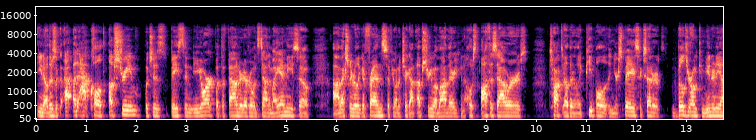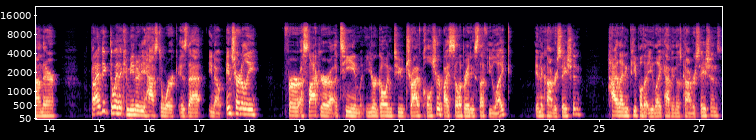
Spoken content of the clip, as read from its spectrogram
You know, there's a, an app called Upstream, which is based in New York, but the founder and everyone's down in Miami. So uh, I'm actually really good friends. So if you want to check out Upstream, I'm on there. You can host office hours, talk to other like people in your space, etc. Build your own community on there. But I think the way the community has to work is that, you know, internally for a Slacker, a team, you're going to drive culture by celebrating stuff you like in a conversation, highlighting people that you like having those conversations.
